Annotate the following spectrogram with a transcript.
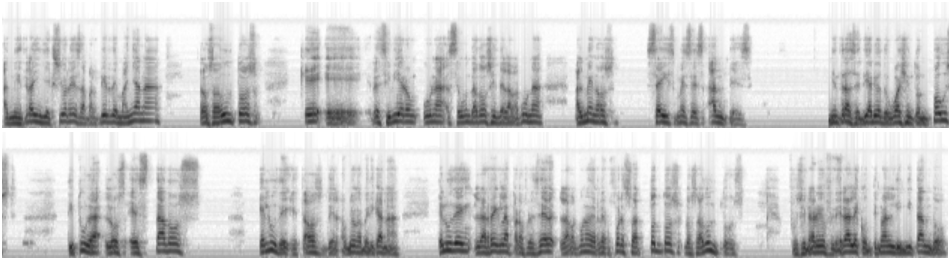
administrar inyecciones a partir de mañana a los adultos que eh, recibieron una segunda dosis de la vacuna al menos seis meses antes. Mientras el diario The Washington Post titula Los estados eluden, estados de la Unión Americana, eluden la regla para ofrecer la vacuna de refuerzo a todos los adultos. Funcionarios federales continúan limitando,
